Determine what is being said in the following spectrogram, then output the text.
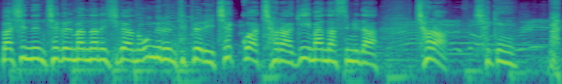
맛있는 책을 만나는 시간. 오늘은 특별히 책과 철학이 만났습니다. 철학 책의 맛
